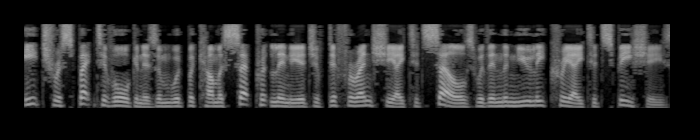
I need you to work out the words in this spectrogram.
Each respective organism would become a separate lineage of differentiated cells within the newly created species.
